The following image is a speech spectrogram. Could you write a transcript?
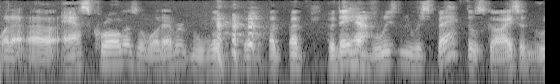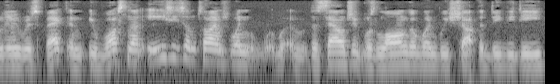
what uh, uh, ass crawlers or whatever, but, but but but they have Yeah. really respect those guys and really respect, and it was not easy sometimes when w- the sound check was longer when we shot the DVD,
